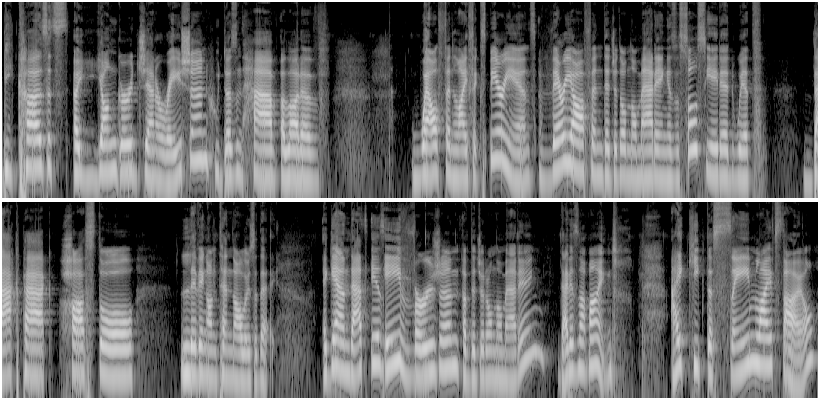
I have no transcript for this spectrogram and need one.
because it's a younger generation who doesn't have a lot of wealth and life experience, very often digital nomading is associated with backpack, hostel, living on $10 a day. Again, that is a version of digital nomading. That is not mine. I keep the same lifestyle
